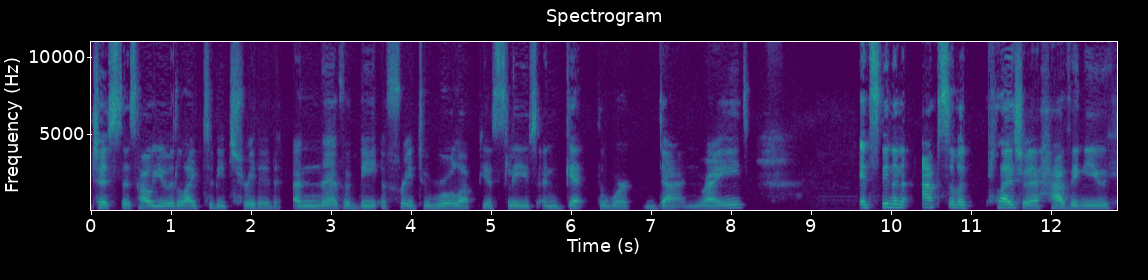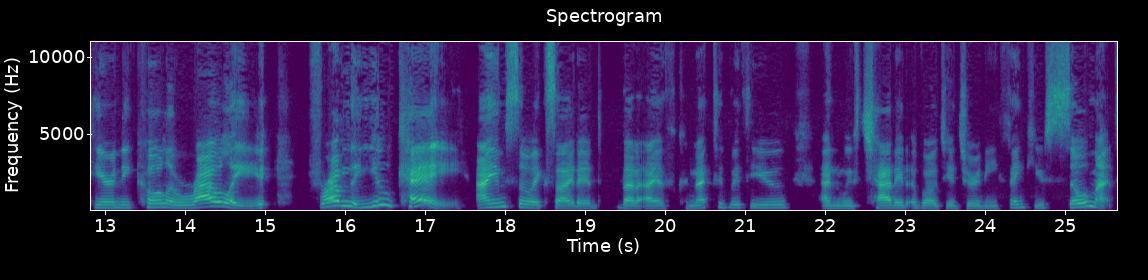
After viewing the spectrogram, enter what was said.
just as how you would like to be treated and never be afraid to roll up your sleeves and get the work done, right? It's been an absolute pleasure having you here, Nicola Rowley from the UK. I am so excited that I've connected with you and we've chatted about your journey. Thank you so much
